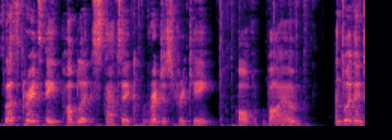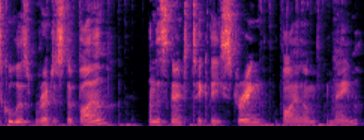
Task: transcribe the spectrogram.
So let's create a public static registry key of biome and we're going to call this register biome, and this is going to take a string biome name.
